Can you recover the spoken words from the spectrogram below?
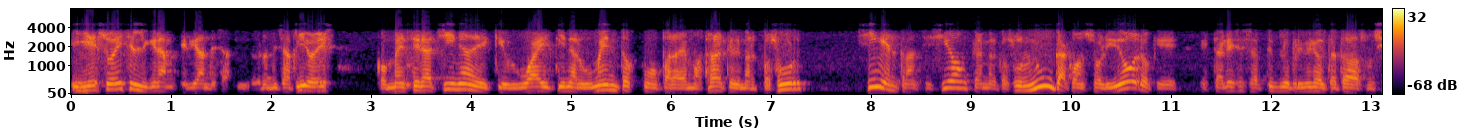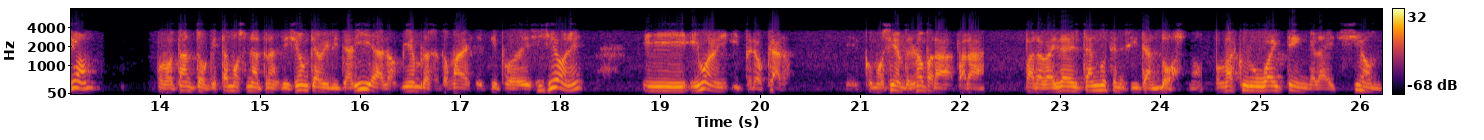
Y eso es el gran, el gran desafío. El gran desafío es convencer a China de que Uruguay tiene argumentos como para demostrar que el Mercosur sigue en transición, que el Mercosur nunca consolidó lo que establece ese artículo primero del Tratado de Asunción, por lo tanto que estamos en una transición que habilitaría a los miembros a tomar este tipo de decisiones, y, bueno, y, pero claro, eh, como siempre, ¿no? Para, para, para bailar el tango se necesitan dos, ¿no? Por más que Uruguay tenga la decisión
